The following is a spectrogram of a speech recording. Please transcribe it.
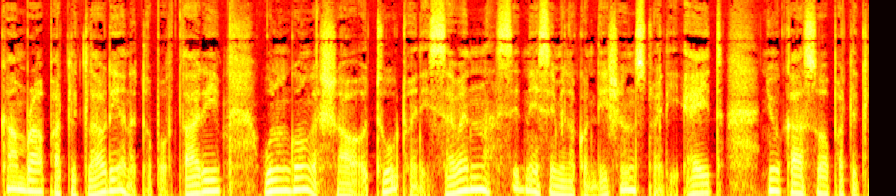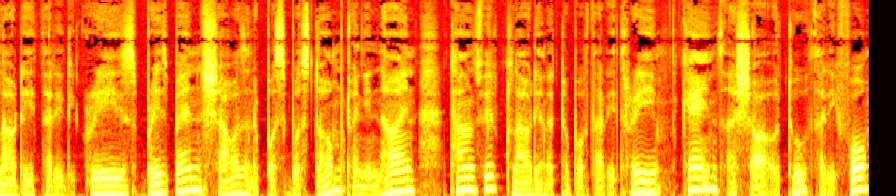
Canberra partly cloudy and a top of 30, Wollongong a shower or 2 27, Sydney similar conditions 28, Newcastle partly cloudy 30 degrees, Brisbane showers and a possible storm 29, Townsville cloudy and a top of 33, Cairns, a shower or two, 34.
